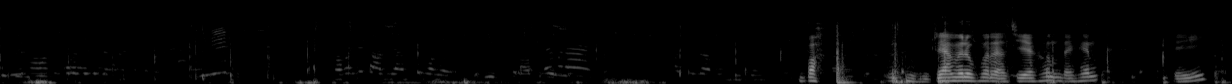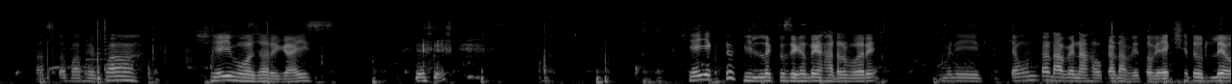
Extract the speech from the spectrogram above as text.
জুয়েল মামাকে সারা যেতে দেবে না এটা বলো। সবাইকে তাড়াতাড়ি আসতে বলো। বাহ ড্রামের উপরে আছি এখন দেখেন। এই রাস্তা পার হয়ে বাহ সেই মজার গাইস সেই একটা ফিল লাগতো এখান থেকে হাঁটার পরে। মানে তেমনটা ডাবে না, হালকা ডাবে তবে একসাথে উঠলেও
